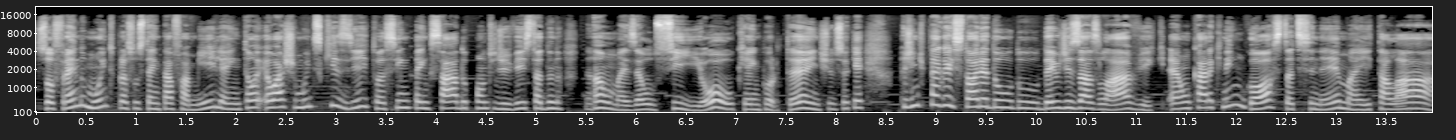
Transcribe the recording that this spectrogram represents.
sofrendo muito para sustentar a família. Então eu acho muito esquisito, assim, pensar do ponto de vista do. Não, mas é o CEO que é importante, não sei o quê. A gente pega a história do, do David Zaslav, é um cara que nem gosta de cinema e tá lá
